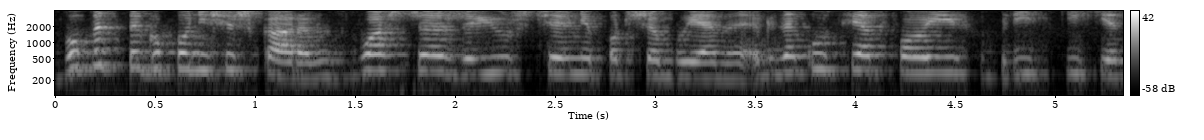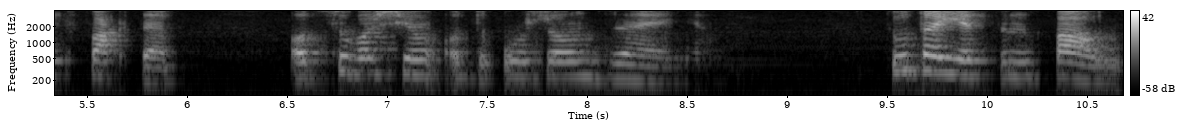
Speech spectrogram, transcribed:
Wobec tego poniesiesz karę, zwłaszcza, że już cię nie potrzebujemy. Egzekucja twoich bliskich jest faktem. Odsuwasz się od urządzenia. Tutaj jest ten Paul.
